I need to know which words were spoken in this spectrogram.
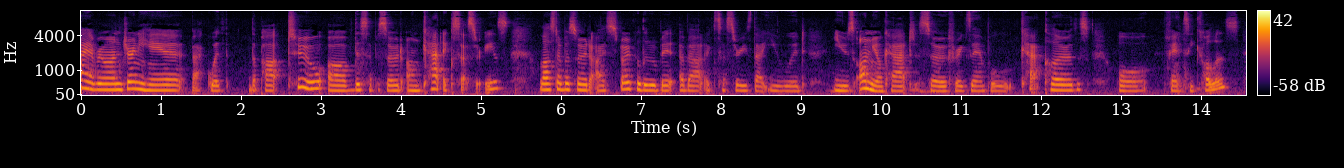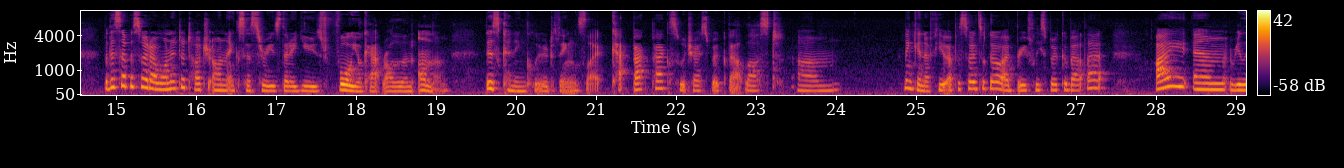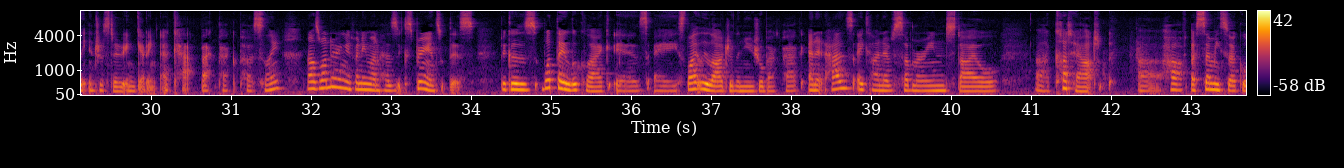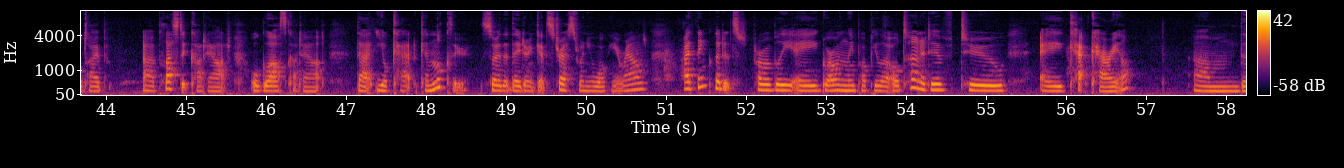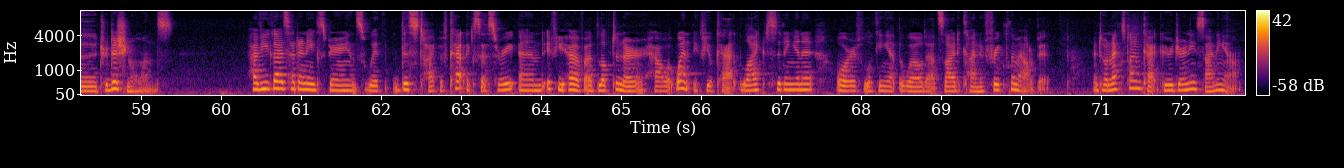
Hi everyone, Journey here, back with the part two of this episode on cat accessories. Last episode, I spoke a little bit about accessories that you would use on your cat, so for example, cat clothes or fancy collars. But this episode, I wanted to touch on accessories that are used for your cat rather than on them. This can include things like cat backpacks, which I spoke about last, um, I think in a few episodes ago, I briefly spoke about that. I am really interested in getting a cat backpack personally, and I was wondering if anyone has experience with this, because what they look like is a slightly larger than usual backpack, and it has a kind of submarine style uh, cutout, uh, half a semicircle type uh, plastic cutout or glass cutout that your cat can look through, so that they don't get stressed when you're walking around. I think that it's probably a growingly popular alternative to a cat carrier um, the traditional ones. Have you guys had any experience with this type of cat accessory? And if you have, I'd love to know how it went, if your cat liked sitting in it, or if looking at the world outside kind of freaked them out a bit. Until next time, Cat Guru Journey signing out.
